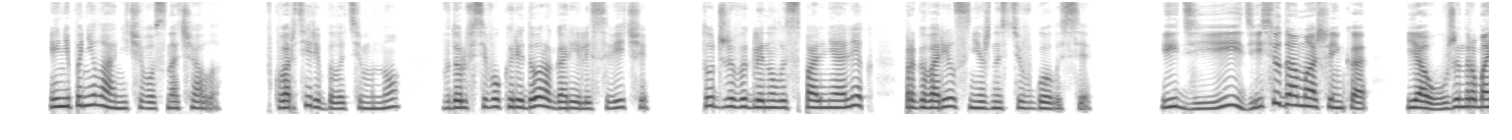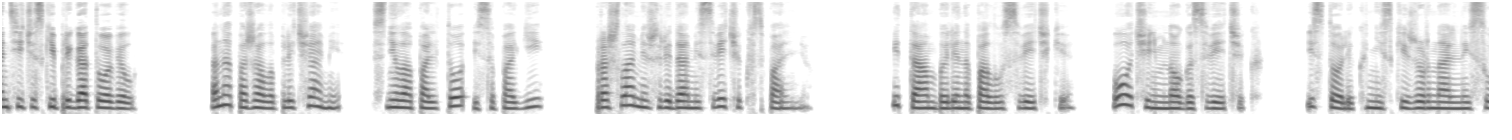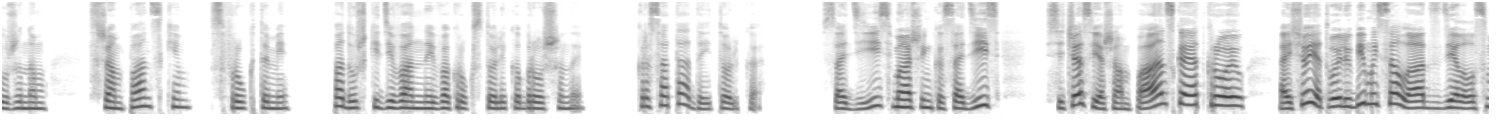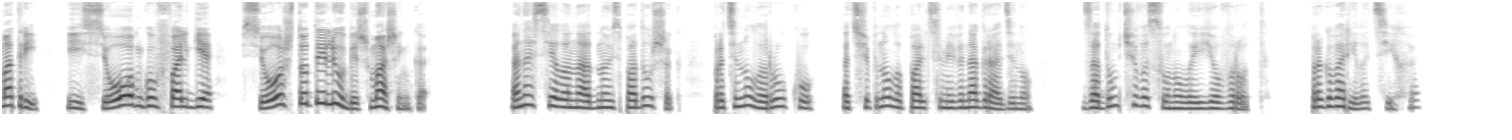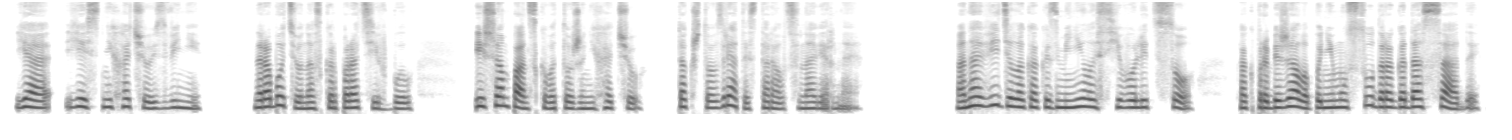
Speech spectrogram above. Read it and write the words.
И не поняла ничего сначала. В квартире было темно, вдоль всего коридора горели свечи. Тут же выглянул из спальни Олег, проговорил с нежностью в голосе. «Иди, иди сюда, Машенька. Я ужин романтический приготовил». Она пожала плечами сняла пальто и сапоги, прошла меж рядами свечек в спальню. И там были на полу свечки. Очень много свечек. И столик низкий журнальный с ужином, с шампанским, с фруктами. Подушки диванные вокруг столика брошены. Красота, да и только. «Садись, Машенька, садись. Сейчас я шампанское открою. А еще я твой любимый салат сделал, смотри. И семгу в фольге. Все, что ты любишь, Машенька». Она села на одну из подушек, протянула руку, отщипнула пальцами виноградину, задумчиво сунула ее в рот. Проговорила тихо. «Я есть не хочу, извини. На работе у нас корпоратив был. И шампанского тоже не хочу. Так что зря ты старался, наверное». Она видела, как изменилось его лицо, как пробежала по нему судорога досады.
